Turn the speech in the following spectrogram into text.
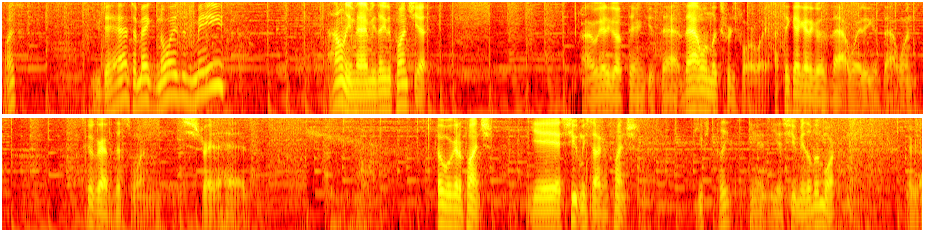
What? You dare to make noise at me? I don't even have anything to punch yet. Alright, we gotta go up there and get that. That one looks pretty far away. I think I gotta go that way to get that one. Let's go grab this one straight ahead. Oh, we're gonna punch. Yeah, shoot me so I can punch. Keep, please. Yeah, yeah, shoot me a little bit more. There we go.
